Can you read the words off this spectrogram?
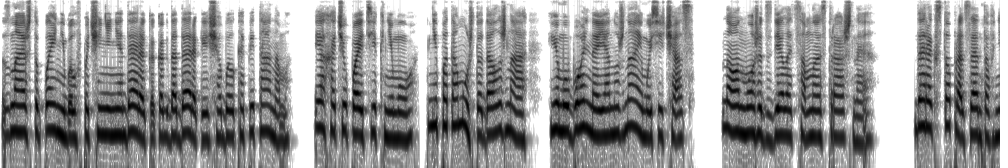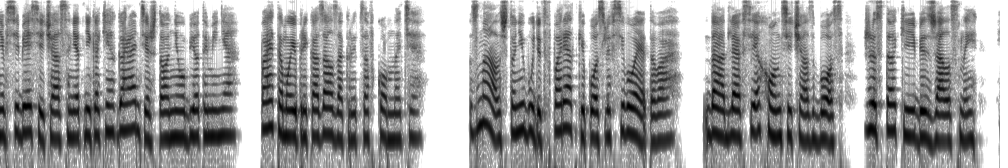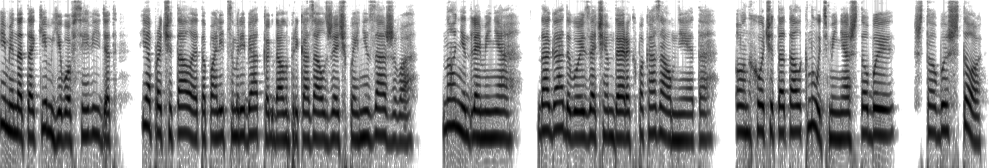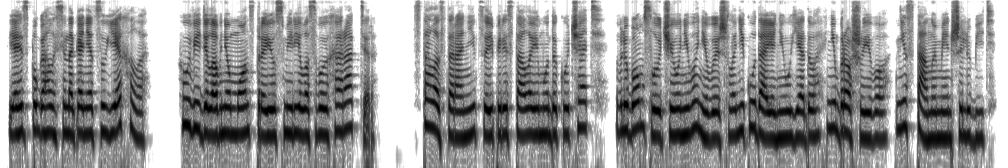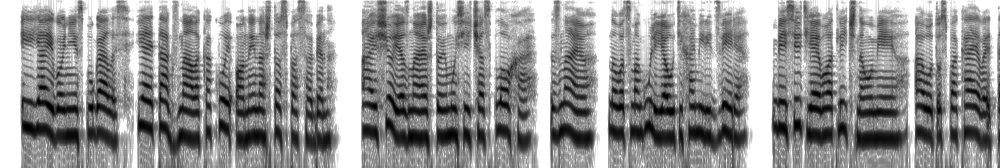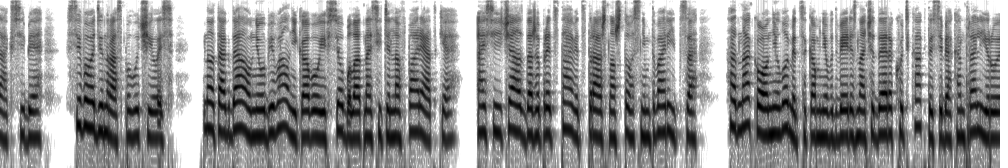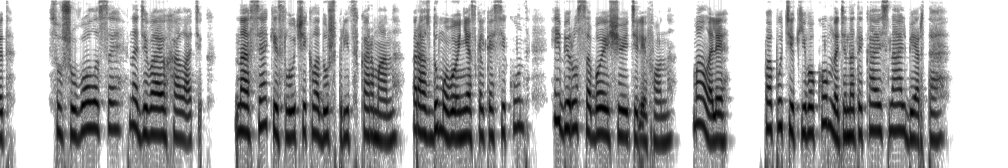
Знаю, что Пенни был в подчинении Дерека, когда Дерек еще был капитаном. Я хочу пойти к нему. Не потому, что должна. Ему больно, я нужна ему сейчас. Но он может сделать со мной страшное. Дерек сто процентов не в себе сейчас, нет никаких гарантий, что он не убьет и меня. Поэтому и приказал закрыться в комнате. Знал, что не будет в порядке после всего этого. Да, для всех он сейчас босс, жестокий и безжалостный. Именно таким его все видят. Я прочитала это по лицам ребят, когда он приказал сжечь Пенни заживо. Но не для меня. Догадываюсь, зачем Дерек показал мне это. Он хочет оттолкнуть меня, чтобы... Чтобы что? Я испугалась и, наконец, уехала? Увидела в нем монстра и усмирила свой характер? Стала сторониться и перестала ему докучать? В любом случае, у него не вышло, никуда я не уеду, не брошу его, не стану меньше любить. И я его не испугалась, я и так знала, какой он и на что способен. А еще я знаю, что ему сейчас плохо. Знаю, но вот смогу ли я утихомирить зверя? Бесить я его отлично умею, а вот успокаивать так себе. Всего один раз получилось. Но тогда он не убивал никого, и все было относительно в порядке. А сейчас даже представить страшно, что с ним творится. Однако он не ломится ко мне в дверь, значит, Дерек хоть как-то себя контролирует. Сушу волосы, надеваю халатик. На всякий случай кладу шприц в карман. Раздумываю несколько секунд и беру с собой еще и телефон. Мало ли, по пути к его комнате натыкаюсь на Альберта.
